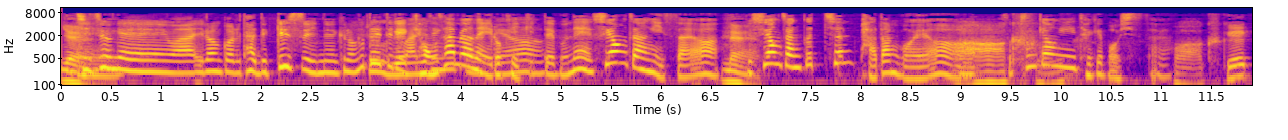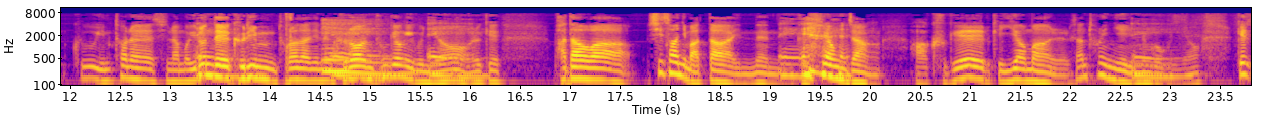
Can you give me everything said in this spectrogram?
예. 지중해와 이런 거를 다 느낄 수 있는 그런 호텔들이 많이 경사면에 이렇게 있기 때문에 수영장이 있어요. 네. 그 수영장 끝은 바다인 거예요. 아, 그래서 그... 풍경이 되게 멋있어요. 와, 그게 그 인터넷이나 뭐 이런 데 네. 그림 돌아다니는 네. 그런 풍경이군요. 네. 이렇게 바다와 시선이 맞닿아 있는 네. 그 수영장. 아, 그게 이렇게 이하마을 산토리니에 있는 네. 거군요. 이렇게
